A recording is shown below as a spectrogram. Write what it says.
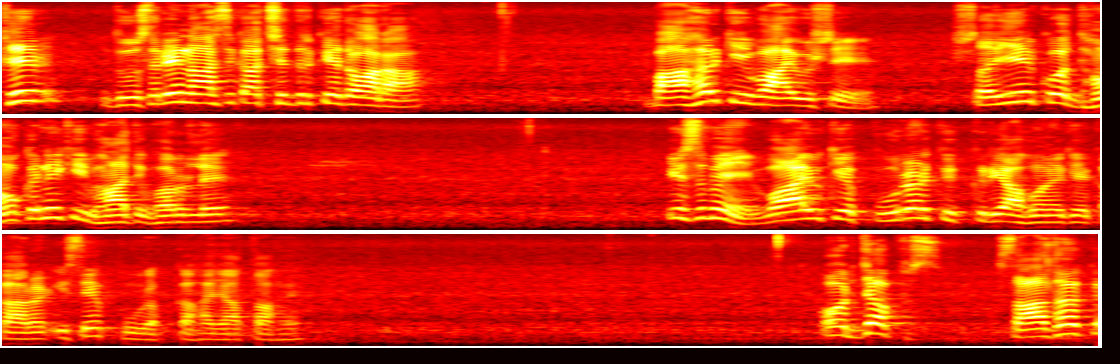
फिर दूसरे नासिका छिद्र के द्वारा बाहर की वायु से शरीर को धोंकने की भांति भर ले। इसमें वायु के पूरण की क्रिया होने के कारण इसे पूरक कहा जाता है। और जब साधक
